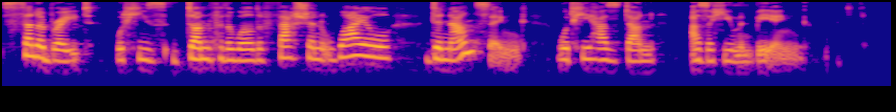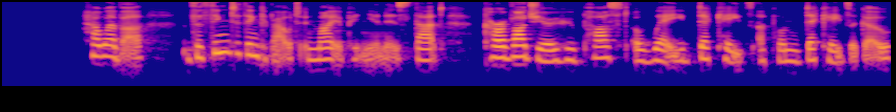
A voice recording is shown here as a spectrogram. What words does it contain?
celebrate what he's done for the world of fashion while denouncing what he has done as a human being. However, the thing to think about, in my opinion, is that Caravaggio, who passed away decades upon decades ago,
